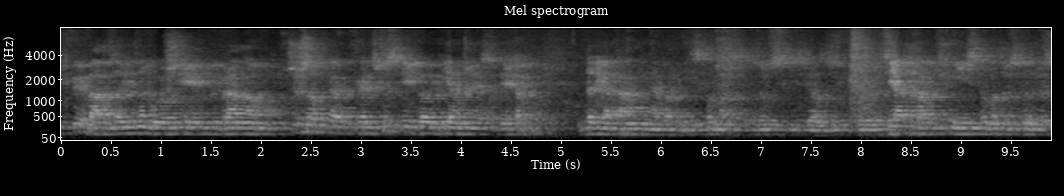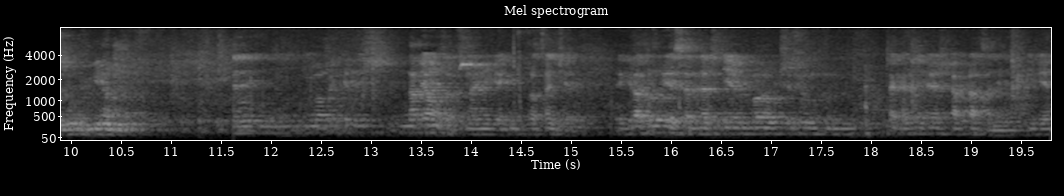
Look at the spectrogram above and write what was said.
Dziękuję bardzo. Jednogłośnie wybrano Krzysztofa Kreczkowskiego i Andrzeja Sobieka delegatami na Warmińsko-Mazurski Związek, zjazd Warmińsko-Mazurskiego Związku Nożnej. i może kiedyś nawiążę przynajmniej w jakimś procencie. Gratuluję serdecznie wyboru Krzysiu. Czeka Cię ciężka praca niewątpliwie.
